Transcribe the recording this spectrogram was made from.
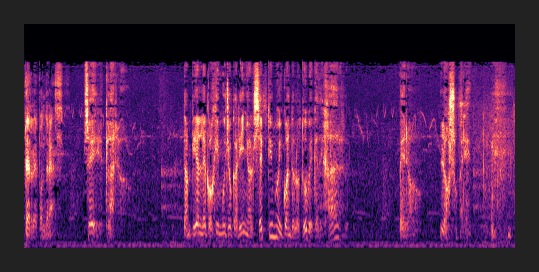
Te repondrás. Sí, claro. También le cogí mucho cariño al séptimo y cuando lo tuve que dejar... Pero lo superé.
